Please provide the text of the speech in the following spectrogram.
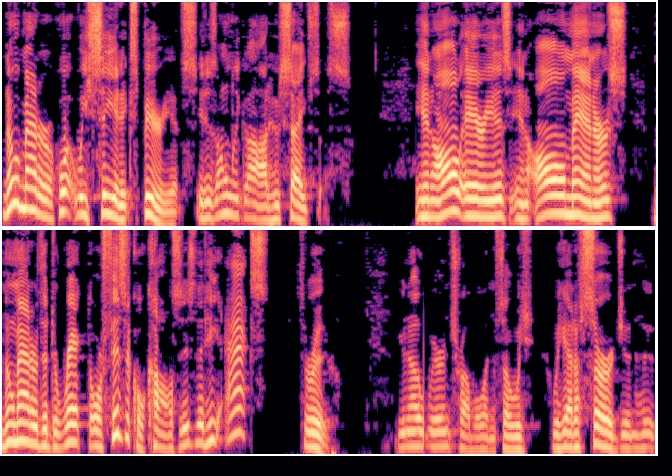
No matter what we see and experience, it is only God who saves us. In all areas, in all manners, no matter the direct or physical causes that He acts through. You know, we're in trouble, and so we, we had a surgeon who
